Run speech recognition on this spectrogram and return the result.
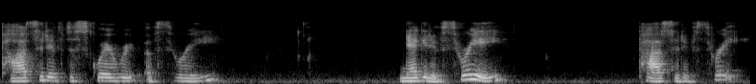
positive the square root of 3, negative 3, positive 3.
